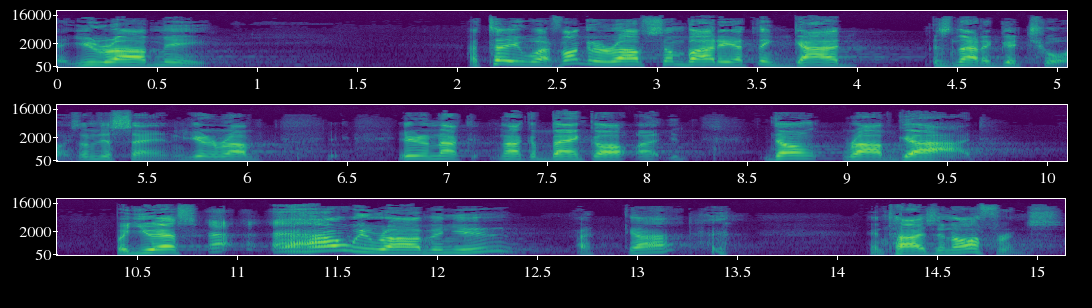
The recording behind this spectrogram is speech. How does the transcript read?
Yeah, you rob me. I tell you what, if I'm going to rob somebody, I think God is not a good choice. I'm just saying. You're going to rob, you're going to knock, knock a bank off. Uh, don't rob God. But you ask, how are we robbing you? Uh, God? and tithes and offerings.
